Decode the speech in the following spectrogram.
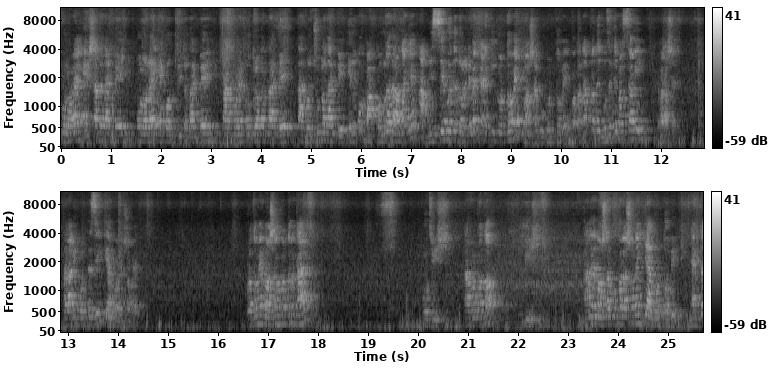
পুনরায় একসাথে থাকবে, পুনরায় একত্রিত থাকবে, তারপরে ক্ষুদ্রতম থাকবে, তারপরে ছোট থাকবে। এরকম বাক্যগুলো দেওয়া থাকে। আপনি সেম হইতে ধরে নেবেন এটা কি করতে হবে? লসাগু করতে হবে। কথাটা আপনাদের বুঝাতে পারছি আমি। এবার আসেন। তাহলে আমি করতেছি। কি করেন সবাই? প্রথমে লসাগু করতে হবে কার? পঁচিশ। তারপর কত? বিশ। তাহলে লসাগু করার সময় কি আর করতে হবে? একটা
